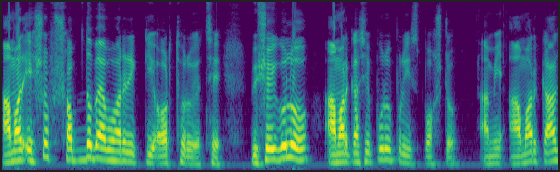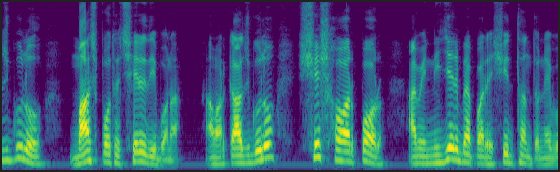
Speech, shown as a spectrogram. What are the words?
আমার এসব শব্দ ব্যবহারের একটি অর্থ রয়েছে। বিষয়গুলো আমার কাছে পুরোপুরি স্পষ্ট। আমি আমার কাজগুলো মাঝপথে ছেড়ে দিব না। আমার কাজগুলো শেষ হওয়ার পর আমি নিজের ব্যাপারে সিদ্ধান্ত নেব।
